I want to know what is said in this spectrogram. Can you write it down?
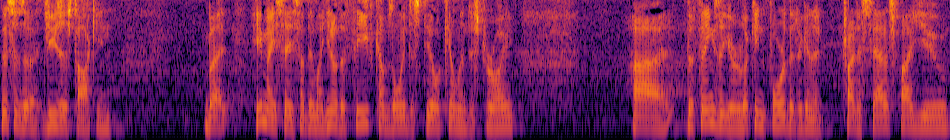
this is a Jesus talking, but he may say something like, you know, the thief comes only to steal, kill, and destroy. Uh, the things that you're looking for that are going to try to satisfy you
